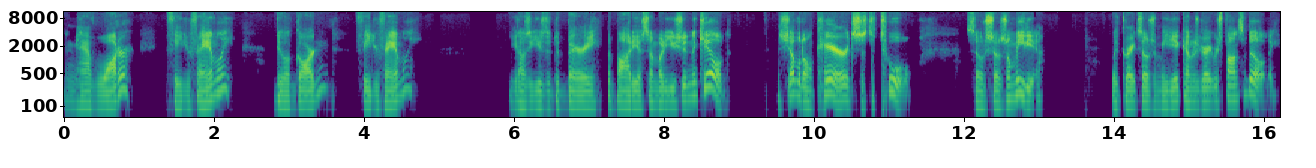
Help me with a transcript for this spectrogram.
and have water, feed your family, do a garden, feed your family. You can also use it to bury the body of somebody you shouldn't have killed. The shovel don't care. It's just a tool. So social media. With great social media comes great responsibility.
